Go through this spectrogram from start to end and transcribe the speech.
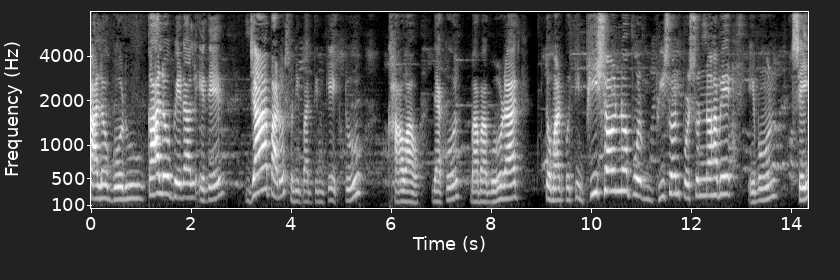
কালো গরু, কালো বেড়াল, এদের যা পারো শনিবার দিনকে একটু খাওয়াও। দেখো বাবা গোহরাজ তোমার প্রতি ভীষণ ভীষণ প্রসন্ন হবে এবং সেই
